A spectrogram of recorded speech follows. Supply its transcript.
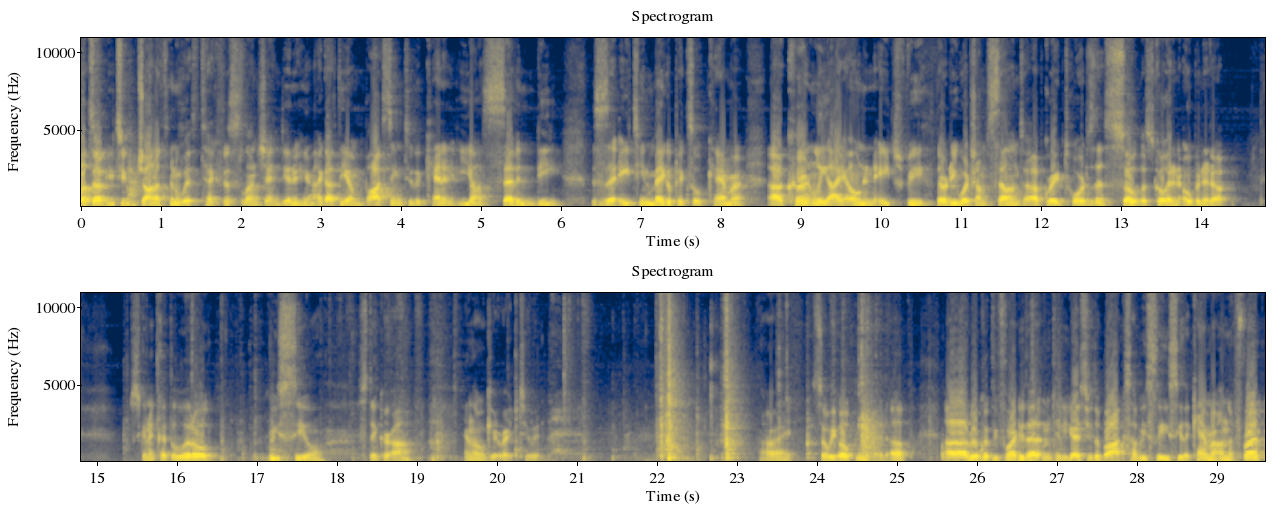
What's up YouTube? Jonathan with Techfest Lunch and Dinner here. I got the unboxing to the Canon EOS 7D. This is an 18 megapixel camera. Uh, currently I own an HV30 which I'm selling to upgrade towards this. So let's go ahead and open it up. Just to cut the little reseal sticker off and then we'll get right to it. Alright, so we open it up. Uh, real quick before I do that, I'm to take you guys through the box. Obviously, you see the camera on the front.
